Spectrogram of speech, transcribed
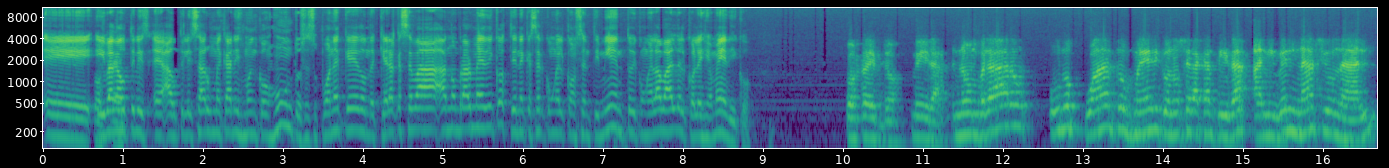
eh, iban a, eh, a, utilizar un mecanismo en conjunto. Se supone que donde quiera que se va a nombrar médicos, tiene que ser con el consentimiento y con el aval del colegio médico. Correcto. Mira, nombraron unos cuantos médicos, no sé la cantidad, a nivel nacional,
